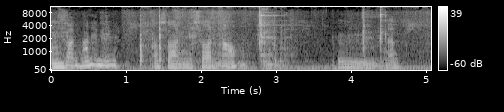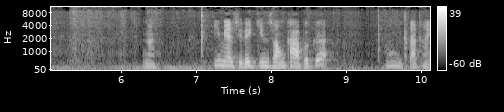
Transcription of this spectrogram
อืมสั่นมาได้ไหมเอาซ่อนนี่ซ่อนเอาเออนั่น นั่นอีเมลสิได้กินสองกาบเพื่อเกือมึงสิตักให้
